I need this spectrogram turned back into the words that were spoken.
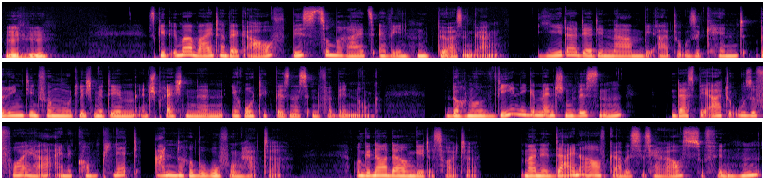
Mhm. Es geht immer weiter bergauf bis zum bereits erwähnten Börsengang. Jeder, der den Namen Beate Use kennt, bringt ihn vermutlich mit dem entsprechenden Erotikbusiness in Verbindung. Doch nur wenige Menschen wissen, dass Beate Use vorher eine komplett andere Berufung hatte. Und genau darum geht es heute. Meine, deine Aufgabe ist es herauszufinden,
